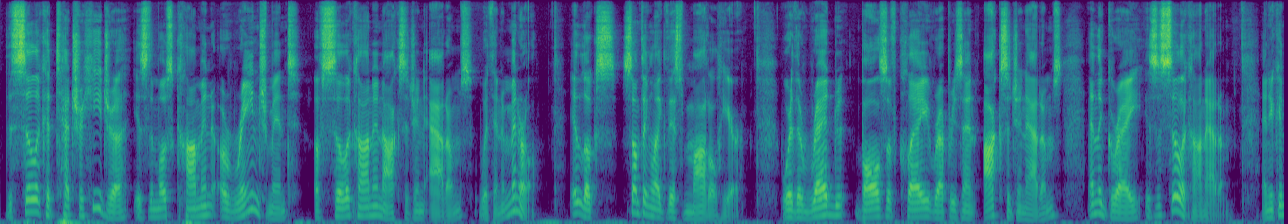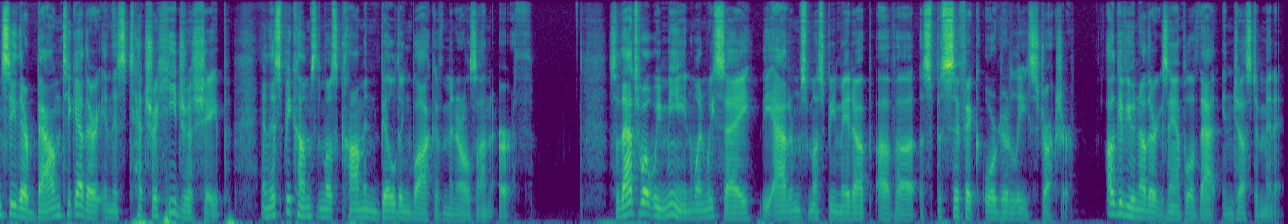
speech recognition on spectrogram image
The silica tetrahedra is the most common arrangement of silicon and oxygen atoms within a mineral. It looks something like this model here, where the red balls of clay represent oxygen atoms and the gray is a silicon atom. And you can see they're bound together in this tetrahedra shape, and this becomes the most common building block of minerals on Earth. So that's what we mean when we say the atoms must be made up of a, a specific orderly structure. I'll give you another example of that in just a minute.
